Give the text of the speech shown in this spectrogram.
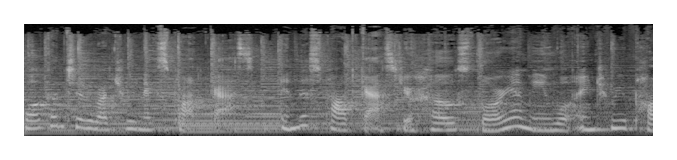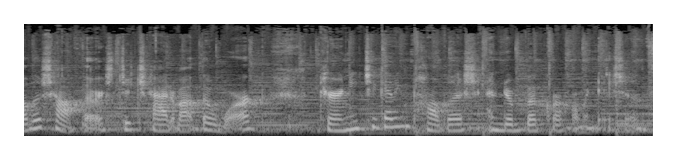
Welcome to the What to Next podcast. In this podcast, your host, Lori Amin, will interview published authors to chat about their work, journey to getting published, and their book recommendations.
